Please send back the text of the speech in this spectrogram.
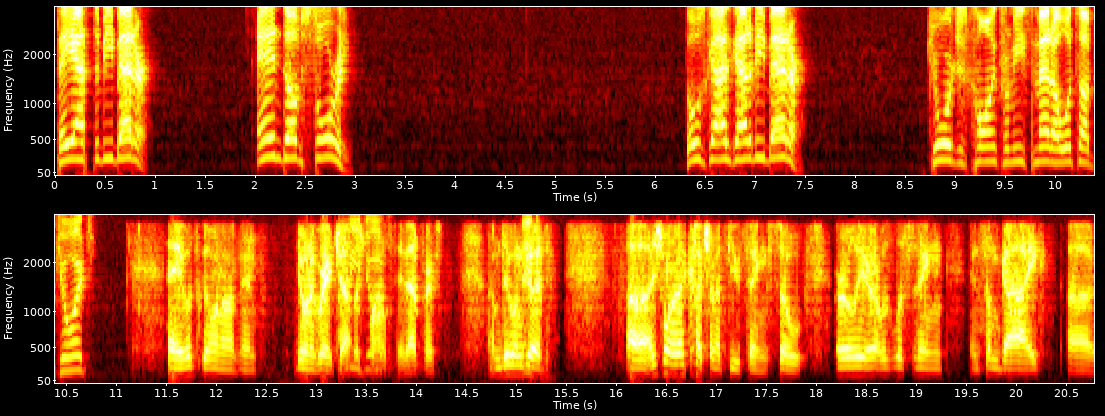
They have to be better. End of story. Those guys got to be better. George is calling from East Meadow. What's up, George? Hey, what's going on, man? Doing a great How job. are I you, just want to George? say that first. I'm doing Thank good. Uh, I just wanted to touch on a few things. So earlier I was listening, and some guy, uh,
